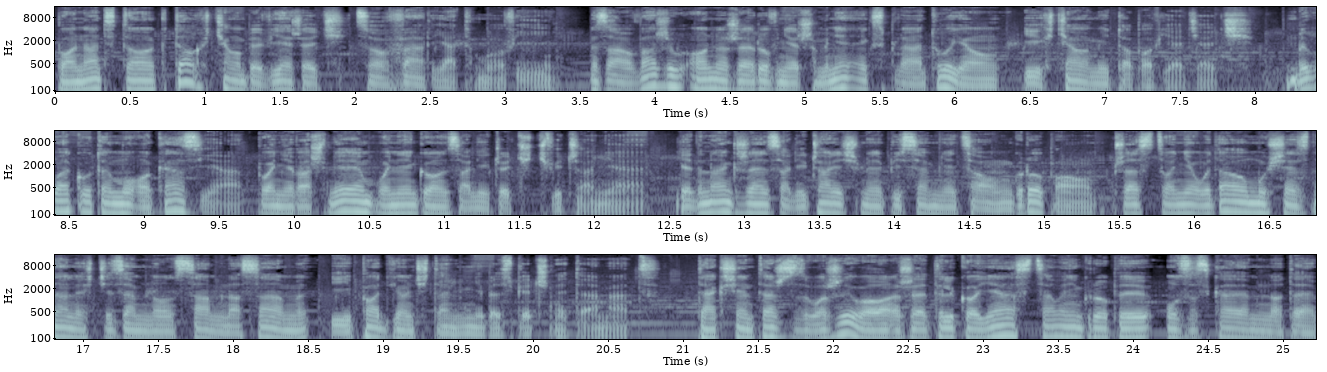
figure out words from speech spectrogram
Ponadto, kto chciałby wierzyć, co wariat mówi? Zauważył on, że również mnie eksploatują i chciał mi to powiedzieć. Była ku temu okazja, ponieważ miałem u niego zaliczyć ćwiczenie. Jednakże zaliczaliśmy pisemnie całą grupą, przez co nie udało mu się znaleźć ze mną sam na sam i podjąć ten niebezpieczny temat. Tak się też złożyło, że tylko ja z całej grupy uzyskałem notę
